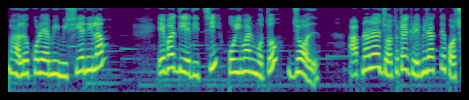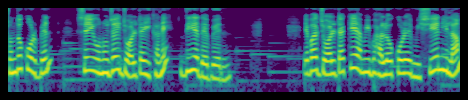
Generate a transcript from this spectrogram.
ভালো করে আমি মিশিয়ে নিলাম। এবার দিয়ে দিচ্ছি পরিমাণ মতো জল। আপনারা যতটা গ্রেভি রাখতে পছন্দ করবেন, সেই অনুযায়ী জলটা এখানে দিয়ে দেবেন। এবার জলটাকে আমি ভালো করে মিশিয়ে নিলাম।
